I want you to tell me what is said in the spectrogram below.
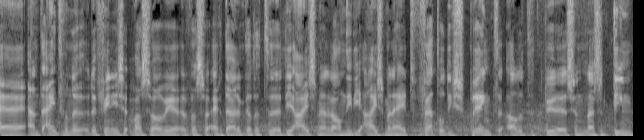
uh, aan het eind van de, de finish was wel weer was wel echt duidelijk dat het uh, die Iceman, waarom die die Iceman heet. Vettel die springt altijd het, zijn, naar zijn team.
